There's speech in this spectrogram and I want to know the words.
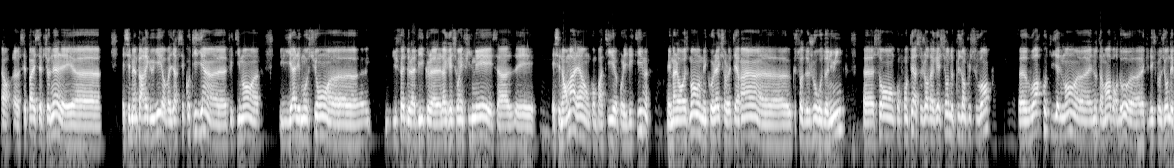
Alors, euh, c'est pas exceptionnel et, euh, et c'est même pas régulier. On va dire que c'est quotidien. Effectivement, il y a l'émotion du fait de la vie que l'agression est filmée et c'est normal. Hein, on compatit pour les victimes. Mais malheureusement, mes collègues sur le terrain, que ce soit de jour ou de nuit, sont confrontés à ce genre d'agression de plus en plus souvent, voire quotidiennement, et notamment à Bordeaux, avec une explosion des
